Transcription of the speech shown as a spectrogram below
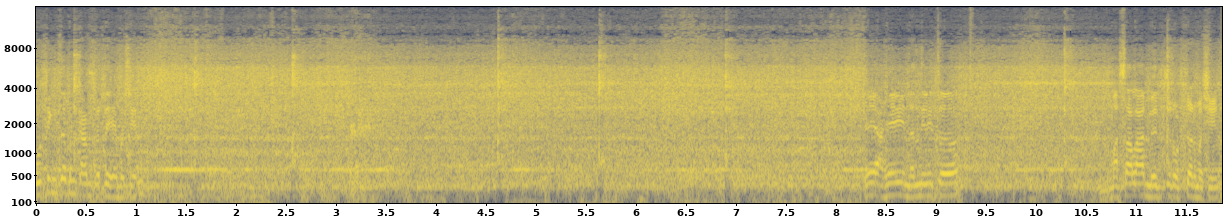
कोटिंगचं पण काम करते हे मशीन. हे आहे नंदिनीचं मसाला मिरची रोस्टर मशीन.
